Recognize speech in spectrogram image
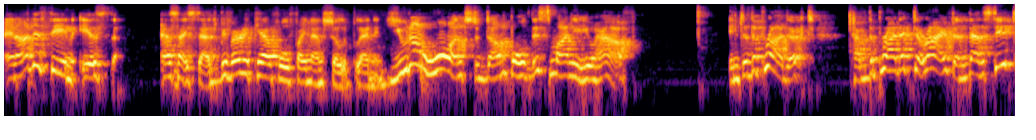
Another thing is, as I said, be very careful financially planning. You don't want to dump all this money you have into the product, have the product arrived, and then sit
